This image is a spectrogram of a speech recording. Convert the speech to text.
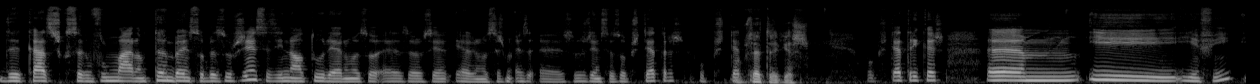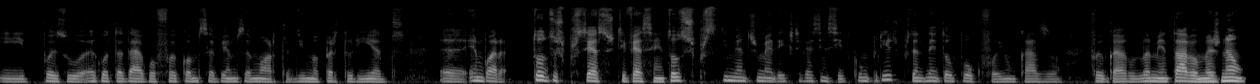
de casos que se avolumaram também sobre as urgências e na altura eram as, as, eram as, as urgências obstetras, obstétricas. obstétricas um, e, e, enfim e depois o, a gota d'água foi como sabemos a morte de uma parturiente uh, embora todos os processos tivessem, todos os procedimentos médicos tivessem sido cumpridos, portanto nem tão pouco foi um caso, foi um caso lamentável, mas não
